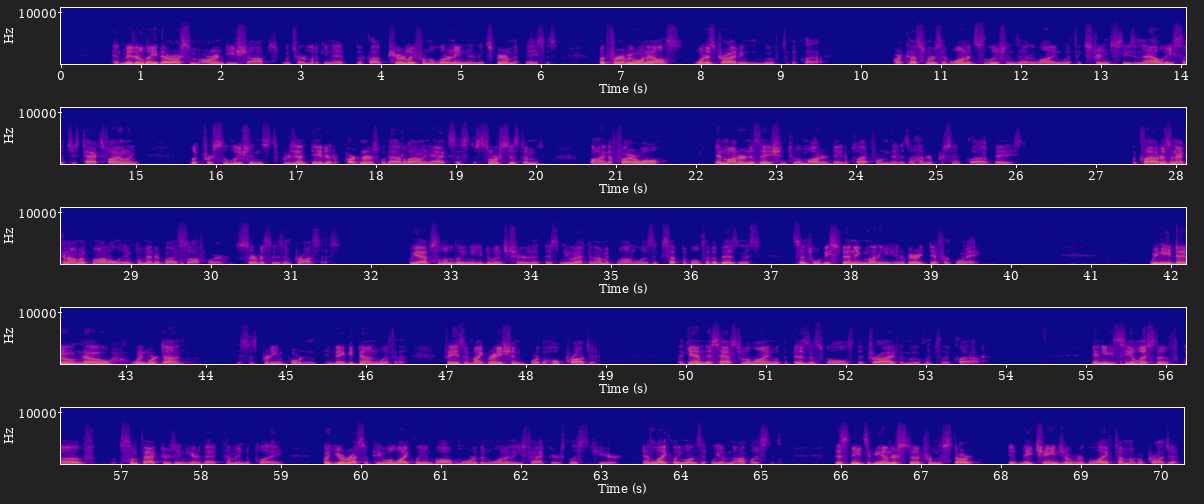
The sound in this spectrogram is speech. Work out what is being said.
Admittedly, there are some R&D shops which are looking at the cloud purely from a learning and experiment basis. But for everyone else, what is driving the move to the cloud? Our customers have wanted solutions that align with extreme seasonality, such as tax filing, look for solutions to present data to partners without allowing access to source systems behind a firewall, and modernization to a modern data platform that is 100% cloud-based. The cloud is an economic model implemented by software, services, and process. We absolutely need to ensure that this new economic model is acceptable to the business since we'll be spending money in a very different way. We need to know when we're done. This is pretty important. It may be done with a phase of migration or the whole project. Again, this has to align with the business goals that drive the movement to the cloud. And you can see a list of, of some factors in here that come into play, but your recipe will likely involve more than one of these factors listed here, and likely ones that we have not listed. This needs to be understood from the start. It may change over the lifetime of a project,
